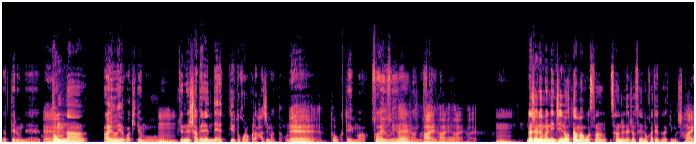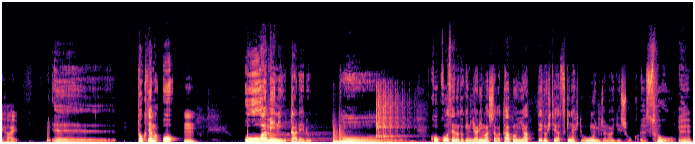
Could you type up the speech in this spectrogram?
やってるんで、えーどんなあいうえおが来ても、うん全然喋れんでっていうところから始まったこのええトークテーマ、あいうえお。なんですけれども、はいはいはい。ラジオネームは虹の卵さん、30代女性の方いただきました。はいはい。えー、トークテーマ、お、うん。大雨に打たれる。おー。高校生の時にやりましたが、多分やってる人や好きな人多いんじゃないでしょうか。え、そう？え？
